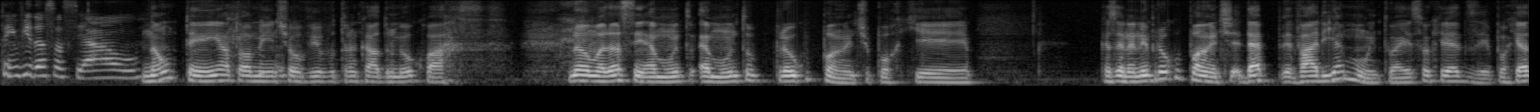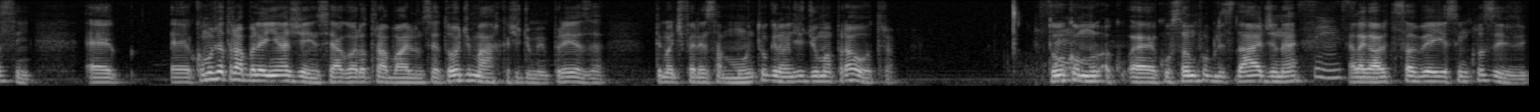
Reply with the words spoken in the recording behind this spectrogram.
Tem vida social? Não tem, atualmente eu vivo trancado no meu quarto. Não, mas assim, é muito, é muito preocupante, porque. Quer dizer, não é nem preocupante, de- varia muito, é isso que eu queria dizer. Porque assim, é, é, como eu já trabalhei em agência e agora eu trabalho no setor de marketing de uma empresa, tem uma diferença muito grande de uma para outra. Tu, Certo. como é, cursando publicidade, né? Sim, sim. É legal de saber isso, inclusive.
